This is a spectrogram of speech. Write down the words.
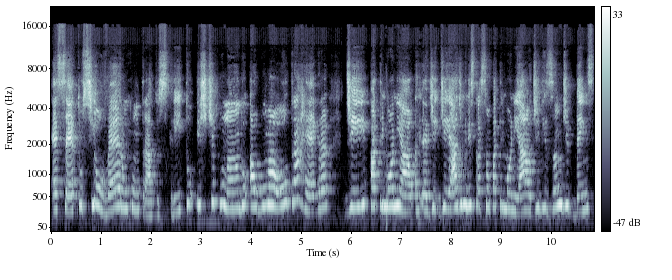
exceto se houver um contrato escrito estipulando alguma outra regra de patrimonial, eh, de, de administração patrimonial, divisão de bens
